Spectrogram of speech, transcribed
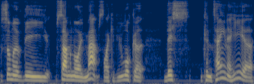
some of the Salmonoid maps. Like, if you look at this container here,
